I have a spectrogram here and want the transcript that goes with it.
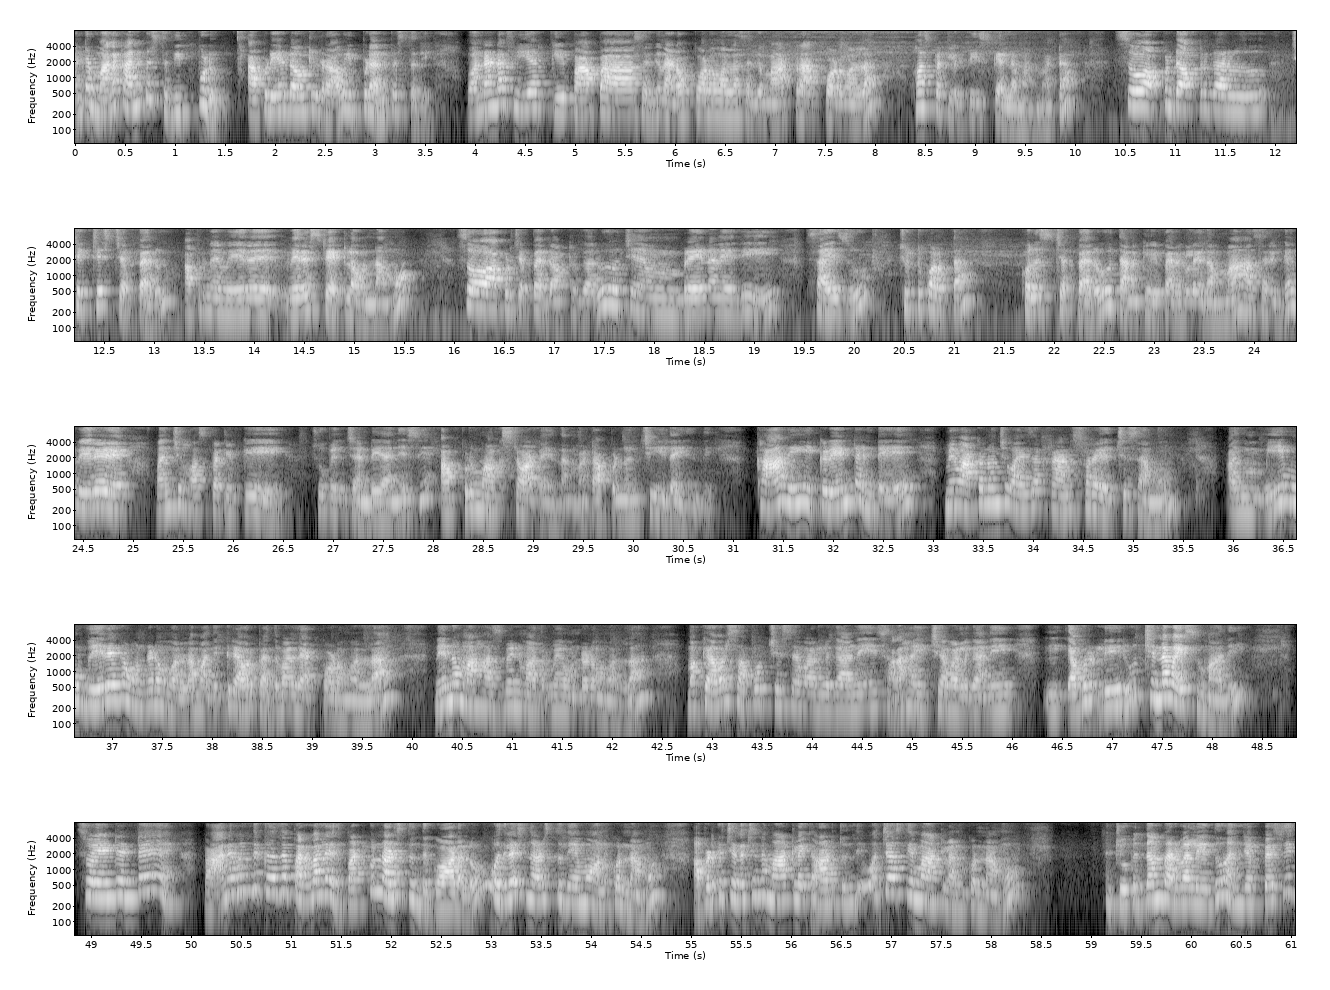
అంటే మనకు అనిపిస్తుంది ఇప్పుడు. అప్పుడు ఏ డౌట్లు రావు ఇప్పుడు అనిపిస్తుంది. వన్ అండ్ హాఫ్ ఇయర్కి పాప సరిగ్గా నడవకపోవడం వల్ల సరిగ్గా మాట రాకపోవడం వల్ల హాస్పిటల్కి తీసుకెళ్ళామన్నమాట సో అప్పుడు డాక్టర్ గారు చెక్ చేసి చెప్పారు. అప్పుడు మేము వేరే వేరే స్టేట్లో ఉన్నాము. సో అప్పుడు చెప్పారు డాక్టర్ గారు బ్రెయిన్ అనేది సైజు చుట్టుకొలత కొలిసి చెప్పారు. తనకి పెరగలేదమ్మా సరిగ్గా వేరే మంచి హాస్పిటల్కి చూపించండి అనేసి అప్పుడు మాకు స్టార్ట్ అయిందనమాట అప్పటి నుంచి ఇదయింది. కానీ ఇక్కడ ఏంటంటే మేము అక్కడ నుంచి వైజాగ్ ట్రాన్స్ఫర్ అయ్యి వచ్చేసాము. అది మేము వేరేగా ఉండడం వల్ల మా దగ్గర ఎవరు పెద్దవాళ్ళు లేకపోవడం వల్ల నేను మా హస్బెండ్ మాత్రమే ఉండడం వల్ల మాకు ఎవరు సపోర్ట్ చేసేవాళ్ళు కానీ సలహా ఇచ్చేవాళ్ళు కానీ ఎవరు లేరు. చిన్న వయసు మాది. సో ఏంటంటే బాగానే ఉంది కదా పర్వాలేదు. పట్టుకుని నడుస్తుంది గోడలు. వదిలేసి నడుస్తుందేమో అనుకున్నాము. అప్పటికి చిన్న చిన్న మాటలు అయితే ఆడుతుంది. వచ్చేస్తే మాటలు అనుకున్నాము. చూపిద్దాం పర్వాలేదు అని చెప్పేసి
